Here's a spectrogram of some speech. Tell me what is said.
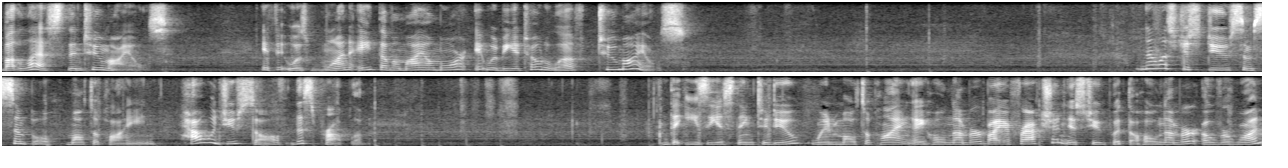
but less than 2 miles. If it was 1 eighth of a mile more, it would be a total of 2 miles. Now let's just do some simple multiplying. How would you solve this problem? The easiest thing to do when multiplying a whole number by a fraction is to put the whole number over 1,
